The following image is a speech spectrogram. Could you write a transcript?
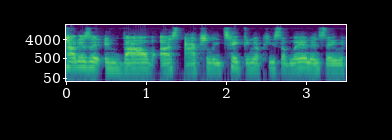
How does it involve us actually taking a piece of land and saying,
